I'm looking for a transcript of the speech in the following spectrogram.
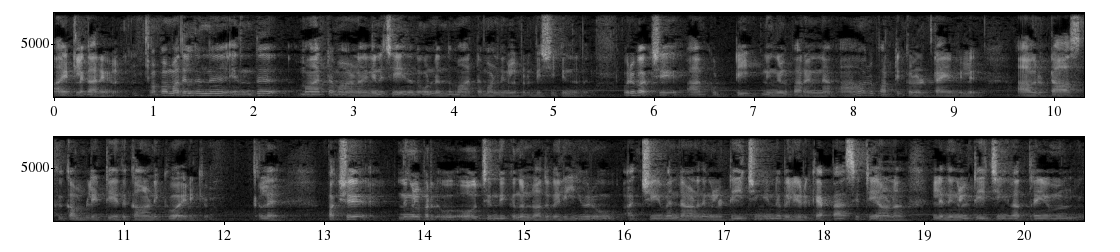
ആയിട്ടുള്ള കാര്യങ്ങൾ അപ്പം അതിൽ നിന്ന് എന്ത് മാറ്റമാണ് ഇങ്ങനെ ചെയ്യുന്നത് കൊണ്ട് എന്ത് മാറ്റമാണ് നിങ്ങൾ പ്രതീക്ഷിക്കുന്നത്? ഒരു പക്ഷേ ആ കുട്ടി നിങ്ങൾ പറയുന്ന ആ ഒരു പർട്ടിക്കുലർ ടൈമിൽ ആ ഒരു ടാസ്ക് കംപ്ലീറ്റ് ചെയ്ത് കാണിക്കുമായിരിക്കും. അല്ലേ? പക്ഷേ നിങ്ങൾ ചിന്തിക്കുന്നുണ്ടോ? അത് വലിയൊരു അച്ചീവ്മെന്റ് ആണ്. നിങ്ങൾ ടീച്ചിങ്ങിന്റെ വലിയൊരു കപ്പാസിറ്റിയാണ് അല്ലെ നിങ്ങൾ ടീച്ചിങ്ങിൽ അത്രയും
